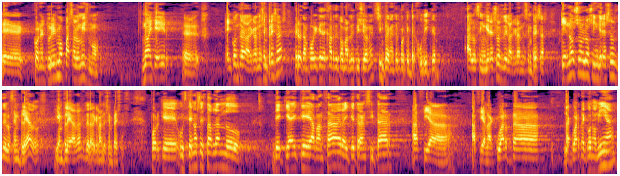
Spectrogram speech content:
eh, con el turismo pasa lo mismo. No hay que ir eh, en contra de las grandes empresas, pero tampoco hay que dejar de tomar decisiones simplemente porque perjudiquen a los ingresos de las grandes empresas, que no son los ingresos de los empleados y empleadas de las grandes empresas. Porque usted nos está hablando de que hay que avanzar, hay que transitar hacia, hacia la, cuarta, la cuarta economía.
